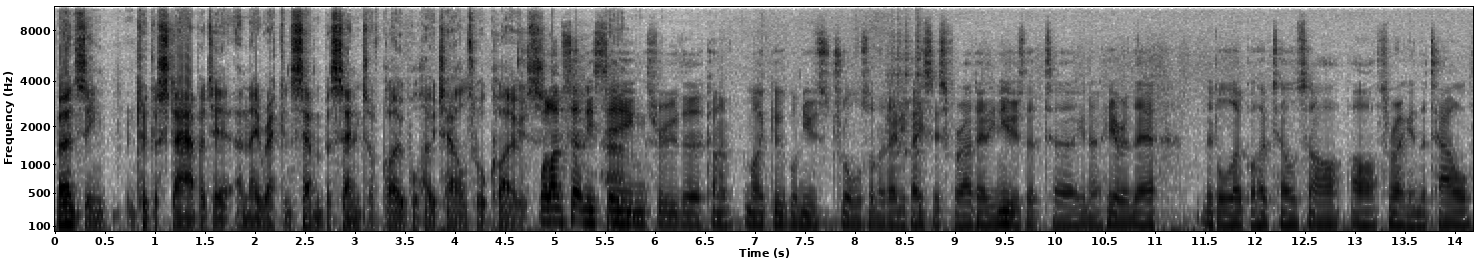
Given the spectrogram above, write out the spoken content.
Bernstein took a stab at it, and they reckon seven percent of global hotels will close. Well, I'm certainly seeing um, through the kind of my Google News trawls on a daily basis for our daily news that uh, you know here and there, little local hotels are are throwing in the towel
